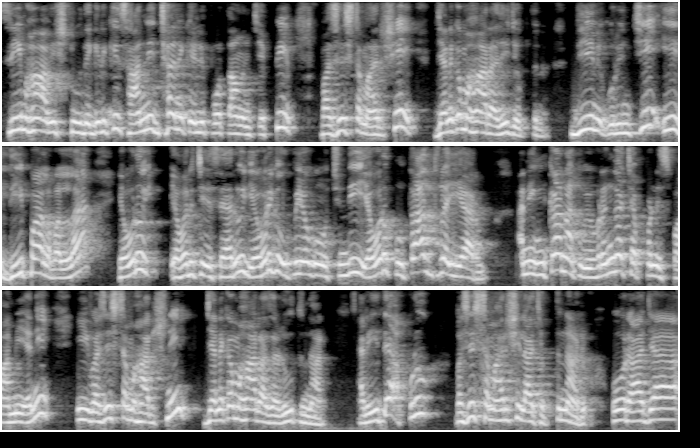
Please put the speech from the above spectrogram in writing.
శ్రీ మహావిష్ణువు దగ్గరికి సాన్నిధ్యానికి వెళ్ళిపోతామని చెప్పి వశిష్ఠ మహర్షి జనక మహారాజు చెప్తున్నారు. దీని గురించి ఈ దీపాల వల్ల ఎవరు ఎవరు చేశారు ఎవరికి ఉపయోగం వచ్చింది ఎవరు కృతార్థులయ్యారు అని ఇంకా నాకు వివరంగా చెప్పండి స్వామి అని ఈ వశిష్ఠ మహర్షిని జనక మహారాజు అడుగుతున్నారు. అడిగితే అప్పుడు వశిష్ఠ మహర్షి ఇలా చెప్తున్నాడు ఓ రాజా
